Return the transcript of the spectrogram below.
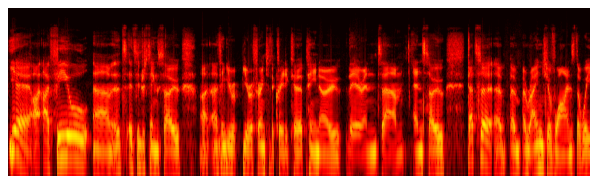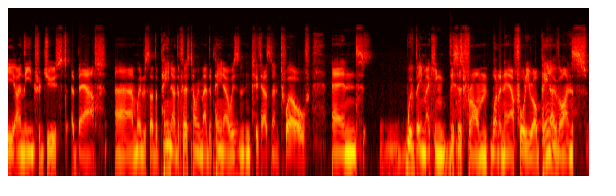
Yeah, I, I feel um, it's it's interesting. So I, I, think you're you're referring to the du Coeur Pinot there, and um, and so that's a, a, a, range of wines that we only introduced about um, when was the Pinot. The first time we made the Pinot was in 2012, and we've been making this is from what are now 40 year old Pinot vines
